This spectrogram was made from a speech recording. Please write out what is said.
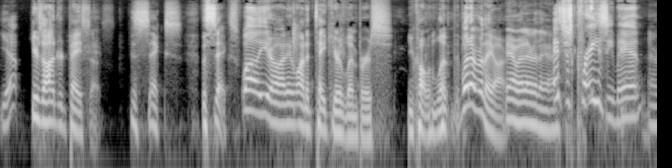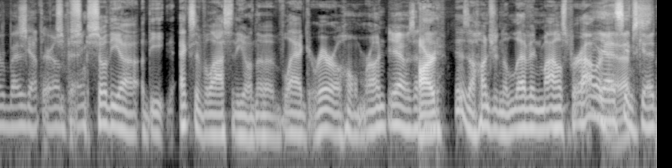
yep. Here's a hundred pesos. The six. The six. Well, you know, I didn't want to take your limpers. You call them limp, whatever they are. Yeah, whatever they are. It's just crazy, man. Everybody's got their own thing. So the uh, the exit velocity on the Vlad Guerrero home run Yeah, it was hard. it Hard. is 111 miles per hour. Yeah, it seems good.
